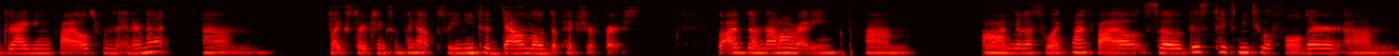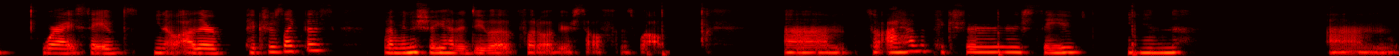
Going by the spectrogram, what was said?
dragging files from the internet, um, like searching something up, so you need to download the picture first. So I've done that already. Um, I'm going to select my file. So this takes me to a folder um, where I saved, you know, other pictures like this. But I'm going to show you how to do a photo of yourself as well. Um, so I have a picture saved in um,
